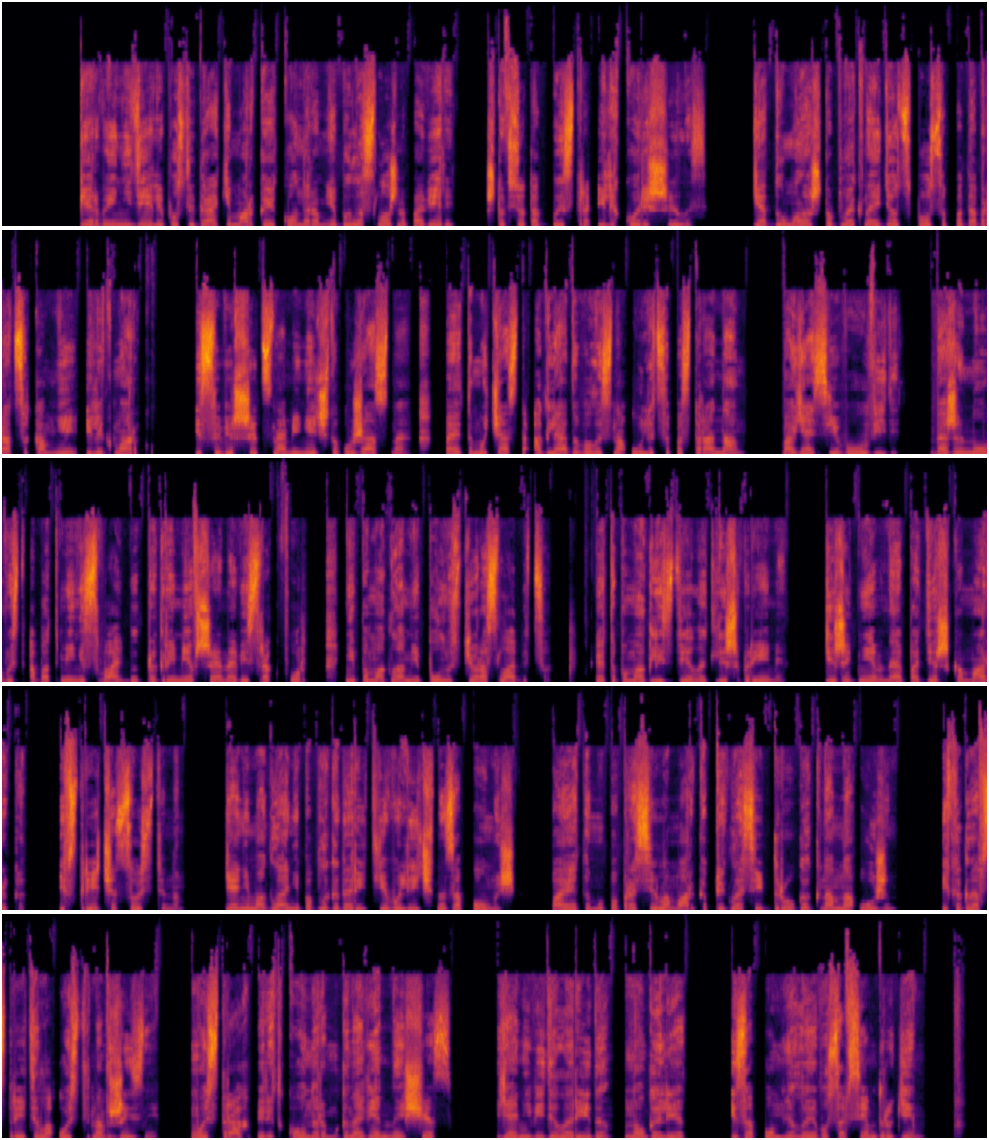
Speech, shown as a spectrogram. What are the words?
Первые недели после драки Марка и Конора мне было сложно поверить, что все так быстро и легко решилось. Я думала, что Блэк найдет способ подобраться ко мне или к Марку и совершит с нами нечто ужасное, поэтому часто оглядывалась на улице по сторонам, боясь его увидеть. Даже новость об отмене свадьбы, прогремевшая на весь Рокфорд, не помогла мне полностью расслабиться. Это помогли сделать лишь время, ежедневная поддержка Марка и встреча с Остином. Я не могла не поблагодарить его лично за помощь, поэтому попросила Марка пригласить друга к нам на ужин. И когда встретила Остина в жизни, мой страх перед Конором мгновенно исчез. Я не видела Рида много лет, и запомнила его совсем другим.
